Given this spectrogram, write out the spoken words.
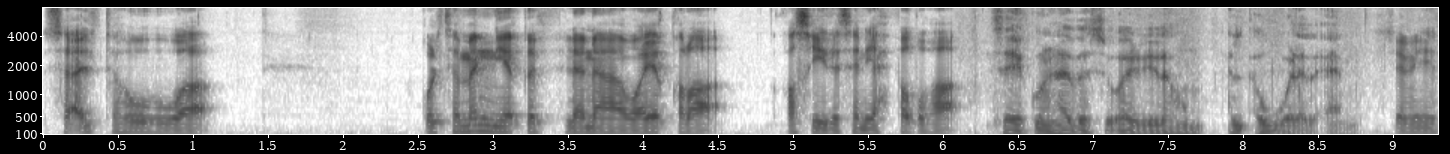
سألته هو قلت من يقف لنا ويقرأ قصيدة يحفظها. سيكون هذا سؤالي لهم الأول الآن. جميل.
